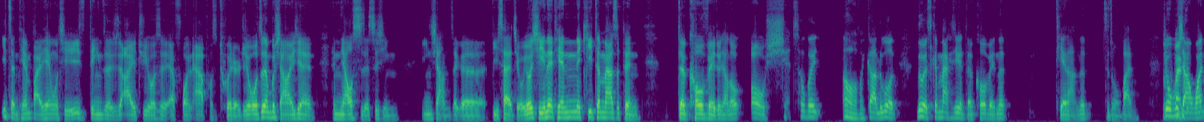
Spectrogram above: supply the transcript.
一整天白天，我其实一直盯着就是 IG 或是 F one App 或是 Twitter，就是我真的不想要一件很鸟屎的事情。影响这个比赛的结果，尤其那天 Nikita Mazepin 的 COVID 就想说，Oh shit，会不会？Oh my god，如果 Lewis 跟 Max 也得 COVID，那天啊，那这怎么办？就我不想完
